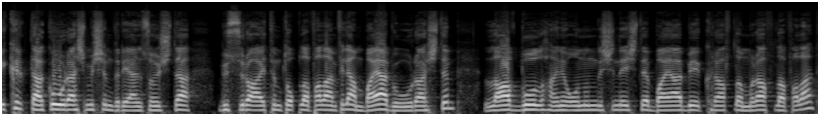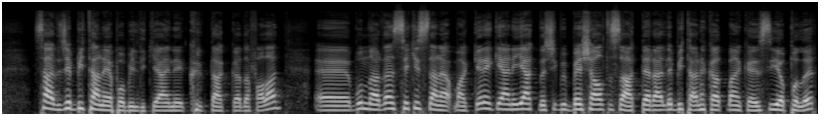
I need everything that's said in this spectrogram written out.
bir 40 dakika uğraşmışımdır yani sonuçta bir sürü item topla falan filan baya bir uğraştım. Love Bull hani onun dışında işte baya bir craftla mırafla falan sadece bir tane yapabildik yani 40 dakikada falan. Ee, bunlardan 8 tane yapmak gerek yani yaklaşık bir 5-6 saatte herhalde bir tane katman kayası yapılır.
